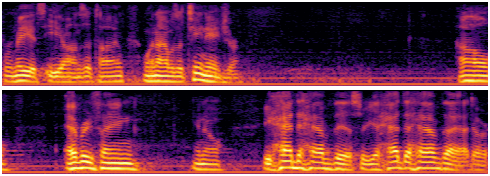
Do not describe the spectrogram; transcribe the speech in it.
for me, it's eons of time, when I was a teenager, how everything, you know, you had to have this or you had to have that or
